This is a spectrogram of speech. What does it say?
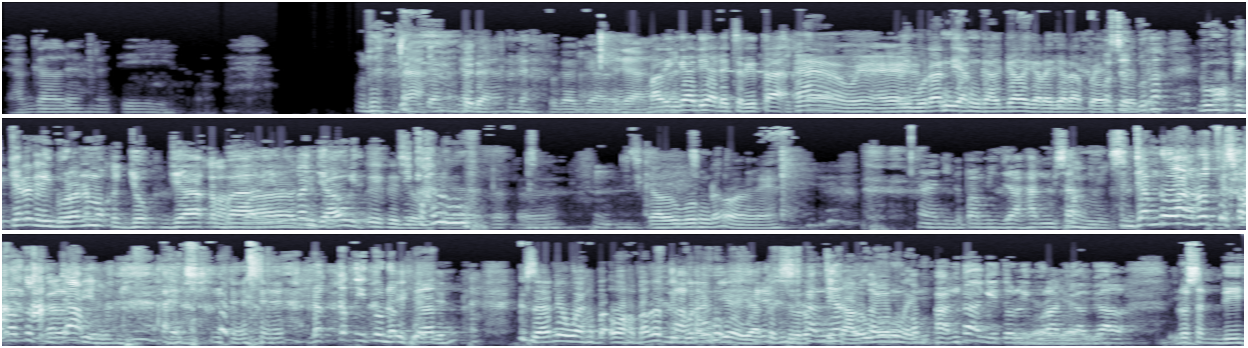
gagal dah berarti. Udah. Udah, Udah, gagal. tuh gagal. Gagal. Paling nggak dia ada cerita eh, liburan yang gagal gara-gara Maksud PSBB. gua, gua mau pikir liburannya mau ke Jogja, ke Oh, Bali, lu kan gitu. jauh gitu. Cikalu. Heeh. Cikalubung doang ya. Anjing ke Pamijahan bisa Pamijahan. sejam doang Rut ke sono tuh sejam. deket itu Iya, deket. iya. Kesannya wah wah banget liburan dia ya ke Curug mau lagi. ke mana gitu liburan Iya, iya, gagal. Terus sedih.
